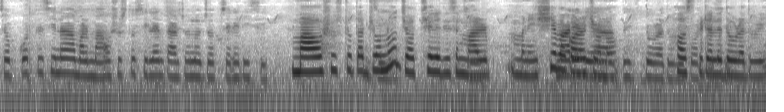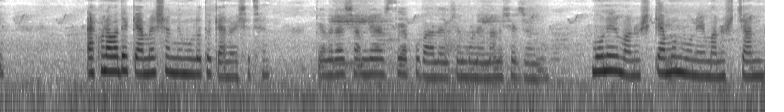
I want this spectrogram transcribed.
জব করতেছি না। আমার মা অসুস্থ ছিলেন তার জন্য জব ছেড়ে দিছি। মা অসুস্থতার জন্য জব ছেড়ে দিয়েছেন মার মানে সেবা করার জন্য। হসপিটালে দৌড়াদৌড়ি। এখন আমাদের ক্যামেরার সামনে মূলত কেন এসেছেন? ক্যামেরার সামনে আসছি আপু ভালো একজন মনের মানুষের জন্য। মনের মানুষ কেমন মনের মানুষ চান?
